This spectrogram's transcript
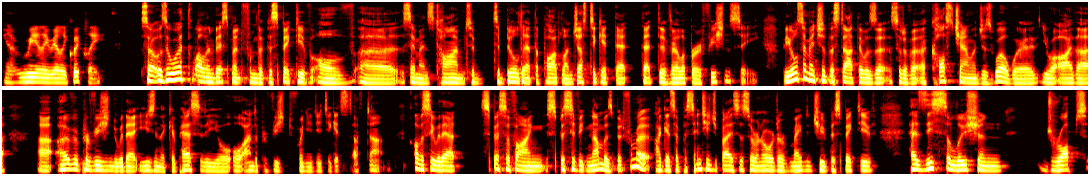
you know, really really quickly. So it was a worthwhile investment from the perspective of uh, time to to build out the pipeline just to get that that developer efficiency. But you also mentioned at the start there was a sort of a, cost challenge as well, where you were either uh, over provisioned without using the capacity or, or under provisioned when you need to get stuff done. Obviously, without specifying specific numbers, but from a I guess a percentage basis or an order of magnitude perspective, has this solution dropped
